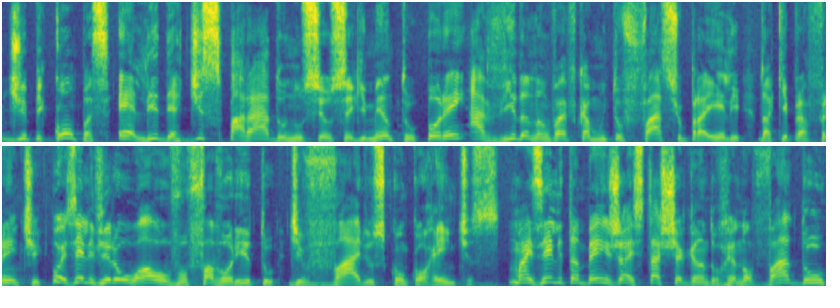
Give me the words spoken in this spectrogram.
Jeep Compass é líder disparado no seu segmento, porém a vida não vai ficar muito fácil para ele daqui para frente, pois ele virou o alvo favorito de vários concorrentes. Mas ele também já está chegando renovado,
